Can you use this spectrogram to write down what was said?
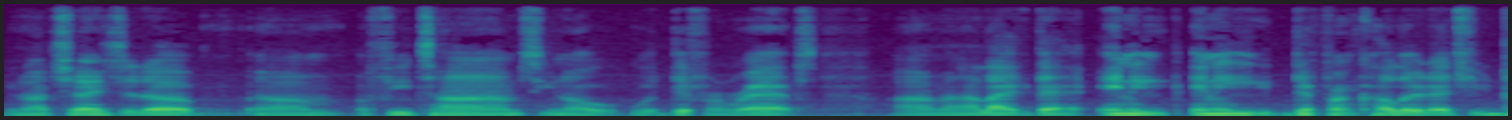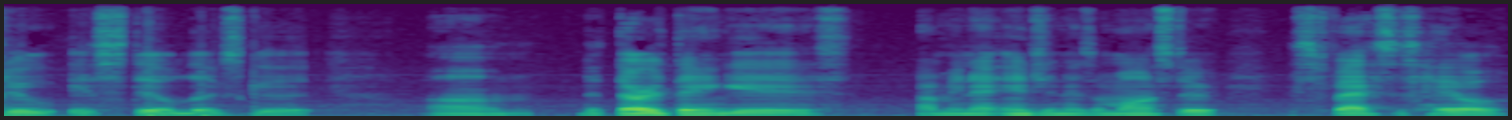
you know, I changed it up um, a few times. You know, with different wraps, um, and I like that. Any any different color that you do, it still looks good. Um, the third thing is, I mean, that engine is a monster. It's fast as hell.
